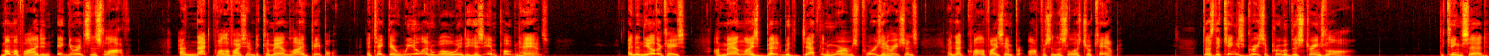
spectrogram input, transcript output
mummified in ignorance and sloth, and that qualifies him to command live people and take their weal and woe into his impotent hands. And in the other case, a man lies bedded with death and worms four generations, and that qualifies him for office in the celestial camp. Does the king's grace approve of this strange law? The king said,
